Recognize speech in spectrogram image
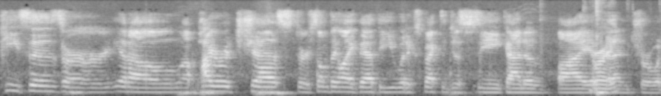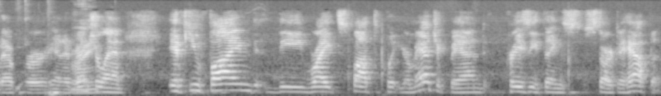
pieces or you know a pirate chest or something like that that you would expect to just see kind of by a Right. bench or whatever in Adventureland. If you find the right spot to put your magic band, crazy things start to happen.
